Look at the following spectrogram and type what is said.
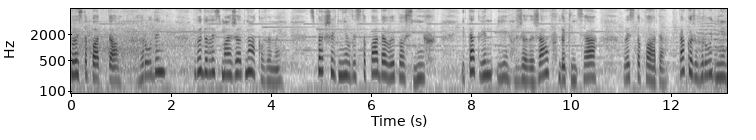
Листопад та грудень видались майже однаковими. З перших днів листопада випав сніг, і так він і вже лежав до кінця листопада. Також грудні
